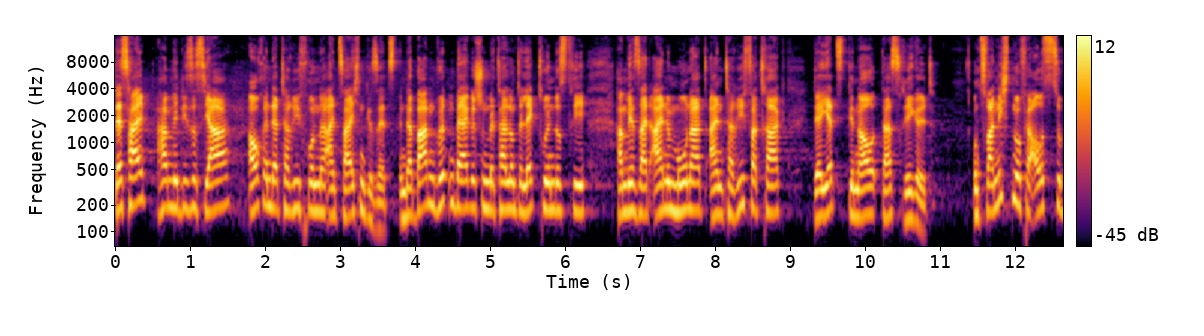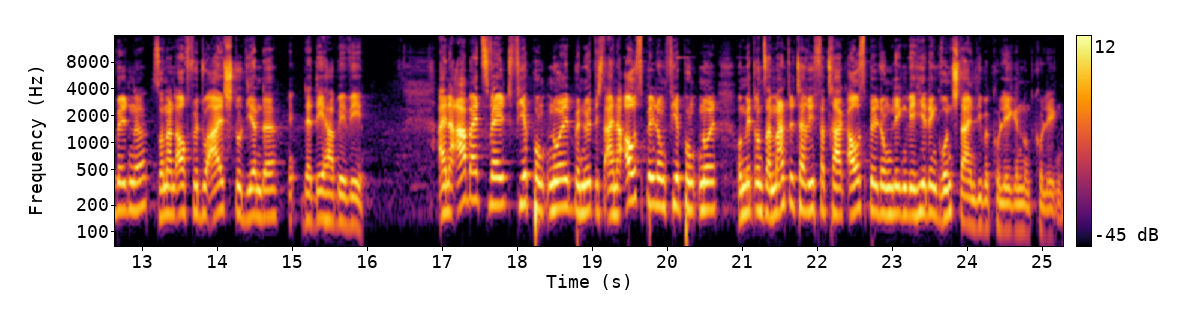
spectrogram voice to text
Deshalb haben wir dieses Jahr auch in der Tarifrunde ein Zeichen gesetzt. In der baden-württembergischen Metall- und Elektroindustrie haben wir seit einem Monat einen Tarifvertrag, der jetzt genau das regelt. Und zwar nicht nur für Auszubildende, sondern auch für Dualstudierende der DHBW. Eine Arbeitswelt 4.0 benötigt eine Ausbildung 4.0 und mit unserem Manteltarifvertrag Ausbildung legen wir hier den Grundstein, liebe Kolleginnen und Kollegen.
